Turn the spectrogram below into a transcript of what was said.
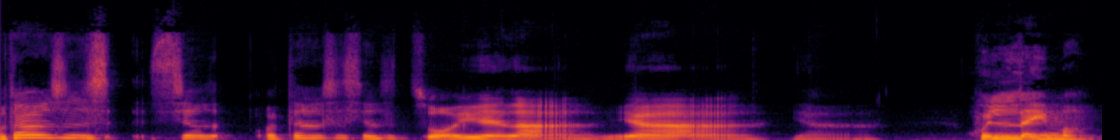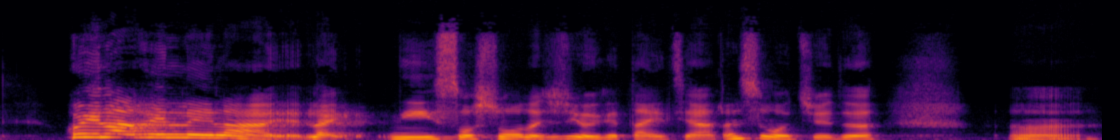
我当然是先我当然是先是卓越啦呀呀，会累吗？会啦会累啦，来你所说的就是有一个代价，但是我觉得嗯、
